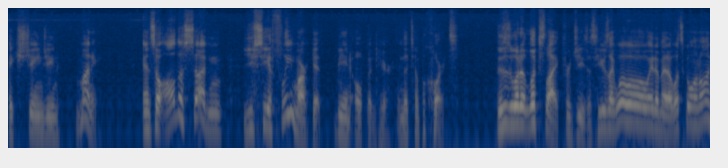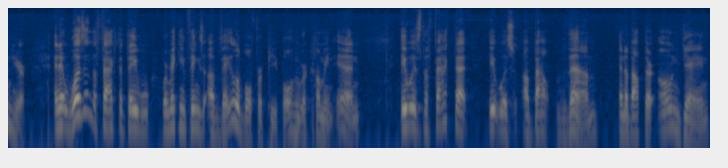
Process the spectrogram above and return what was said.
exchanging money. And so all of a sudden, you see a flea market being opened here in the temple courts. This is what it looks like for Jesus. He was like, whoa, whoa, whoa, wait a minute, what's going on here? And it wasn't the fact that they w- were making things available for people who were coming in, it was the fact that it was about them and about their own gain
